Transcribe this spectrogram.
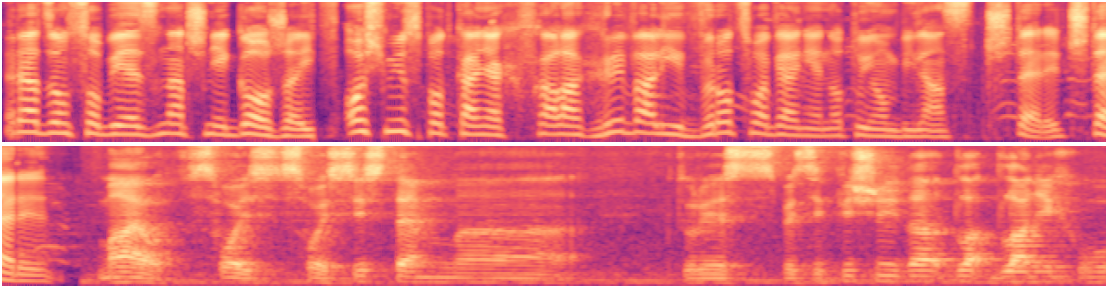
radzą sobie znacznie gorzej. W ośmiu spotkaniach w halach rywali wrocławianie notują bilans 4-4. mają swoj, swoj system, e, który jest specyficzny dla, dla, dla nich u,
